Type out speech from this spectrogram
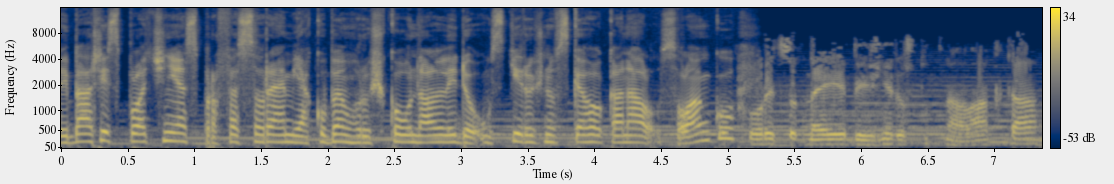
Rybáři společně s profesorem Jakubem Hruškou nalili do ústí Rožnovského kanálu Solanku. Sodné je běžně dostupná látka,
